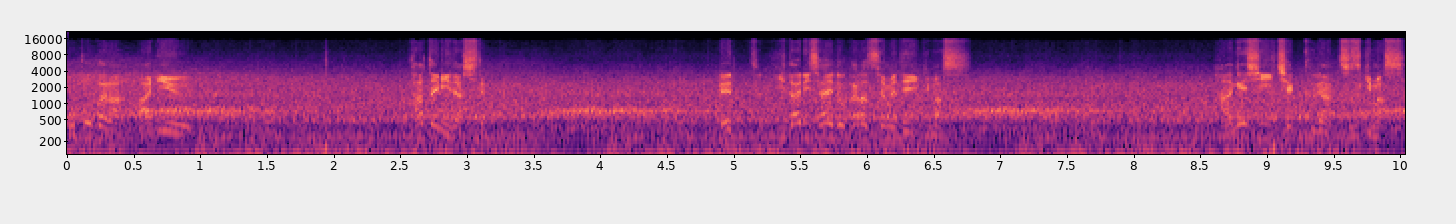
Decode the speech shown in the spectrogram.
ここから羽生。縦に出して。レッズ左サイドから攻めていきます。激しいチェックが続きます。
